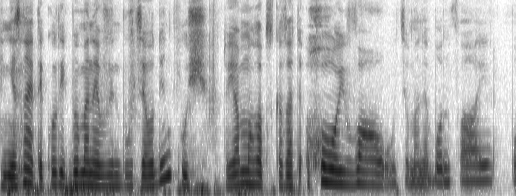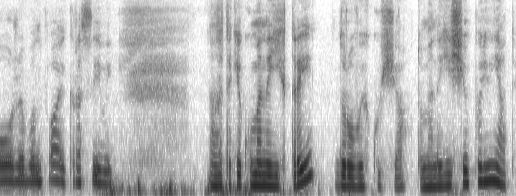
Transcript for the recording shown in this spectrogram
не знаєте, коли якби в мене він був це один кущ, то я могла б сказати: ой, вау, це в мене бонфаєр. Боже, бонфаєр красивий. Але так як у мене їх три здорових куща, то в мене є з чим порівняти.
